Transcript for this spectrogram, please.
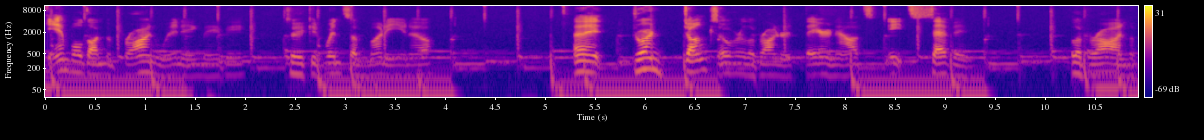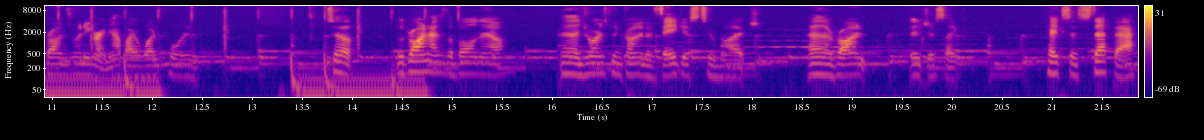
gambled on LeBron winning, maybe, so he could win some money, you know. And Jordan dunks over LeBron right there. Now it's 8 7. LeBron. LeBron's winning right now by one point. So LeBron has the ball now. And Jordan's been going to Vegas too much. And LeBron is just like takes a step back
